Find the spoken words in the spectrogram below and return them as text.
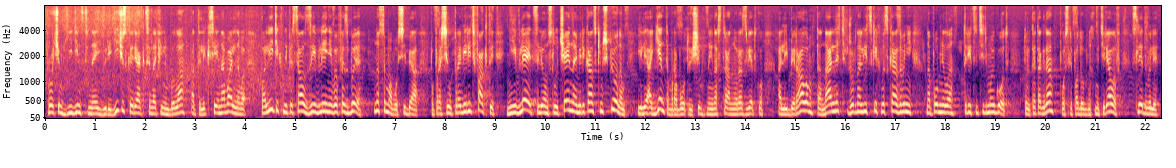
Впрочем, единственная юридическая реакция на фильм была от Алексея Навального. Политик написал заявление в ФСБ на самого себя. Попросил проверить факты, не является ли он случайно американским шпионом или агентом, работающим на иностранную разведку. А либералам тональность журналистских высказываний напомнила 1937 год. Только тогда, после подобных материалов, следовали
